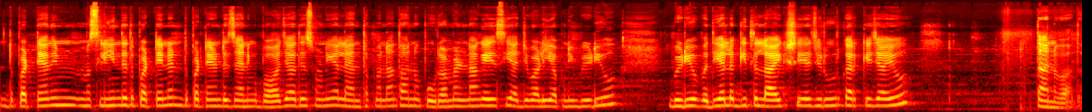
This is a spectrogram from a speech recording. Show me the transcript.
ਦੁਪੱਟਿਆਂ ਦੀ, ਮਸਲੀਨ ਦੇ ਦੁਪੱਟੇ ਨੇ, ਦੁਪੱਟਿਆਂ ਦੀ ਡਿਜ਼ਾਈਨਿੰਗ ਬਹੁਤ ਜ਼ਿਆਦਾ ਸੋਹਣੀ ਹੈ ਲੈਂਥ ਪੰਨਾ ਤੁਹਾਨੂੰ ਪੂਰਾ ਮਿਲਣਾ ਗਈ ਸੀ ਅੱਜ ਵਾਲੀ ਆਪਣੀ ਵੀਡੀਓ ਵੀਡੀਓ ਵਧੀਆ ਲੱਗੀ ਤਾਂ ਲਾਈਕ ਸ਼ੇਅਰ ਜ਼ਰੂਰ ਕਰਕੇ ਜਾਇਓ। ਧੰਨਵਾਦ।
